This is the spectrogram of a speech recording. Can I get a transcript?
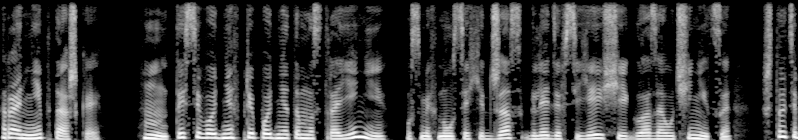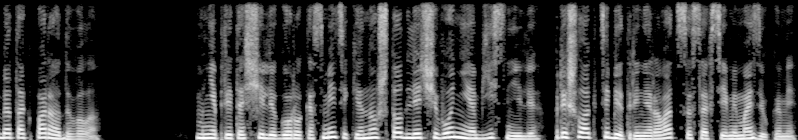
ранней пташкой. «Хм, ты сегодня в приподнятом настроении?» — усмехнулся Хиджаз, глядя в сияющие глаза ученицы. «Что тебя так порадовало?» Мне притащили гору косметики, но что для чего не объяснили. Пришла к тебе тренироваться со всеми мазюками»,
